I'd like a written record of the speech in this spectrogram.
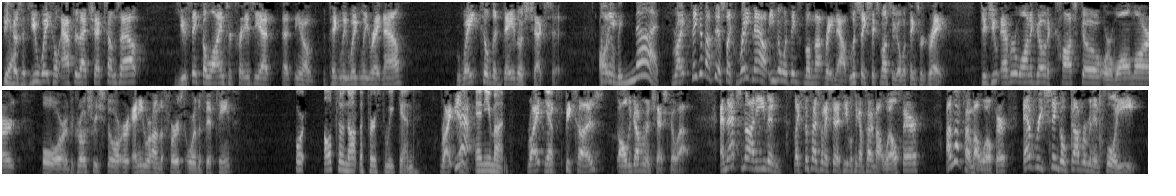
Because Yeah. if you wait till after that check comes out, you think the lines are crazy at, at you know Piggly Wiggly right now. Wait till the day those checks hit. Oh, All it'll you- be nuts. Right? Think about this. Like right now, even when things, well, not right now, let's say six months ago when things were great. Did you ever want to go to Costco or Walmart or the grocery store or anywhere on the 1st or the 15th? Or also not the first weekend. Right? Yeah. Any month. right? Yep. Because all the government checks go out. And that's not even, like sometimes when I say that, people think I'm talking about welfare. I'm not talking about welfare. Every single government employee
